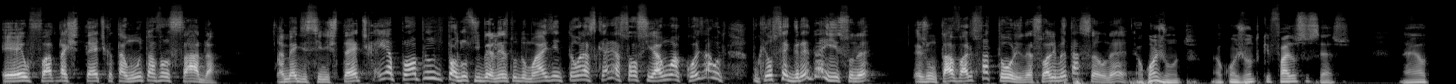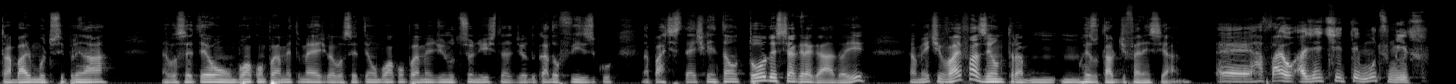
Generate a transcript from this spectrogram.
é o fato da estética estar muito avançada. A medicina estética e a própria os produtos de beleza e tudo mais, então elas querem associar uma coisa à outra. Porque o segredo é isso, né? É juntar vários fatores, né? Só alimentação, né? É o conjunto. É o conjunto que faz o sucesso. né? É o trabalho multidisciplinar. É você ter um bom acompanhamento médico, é você ter um bom acompanhamento de nutricionista, de educador físico, da parte estética. Então, todo esse agregado aí realmente vai fazer um, um- resultado diferenciado. É, Rafael, a gente tem muitos mitos.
